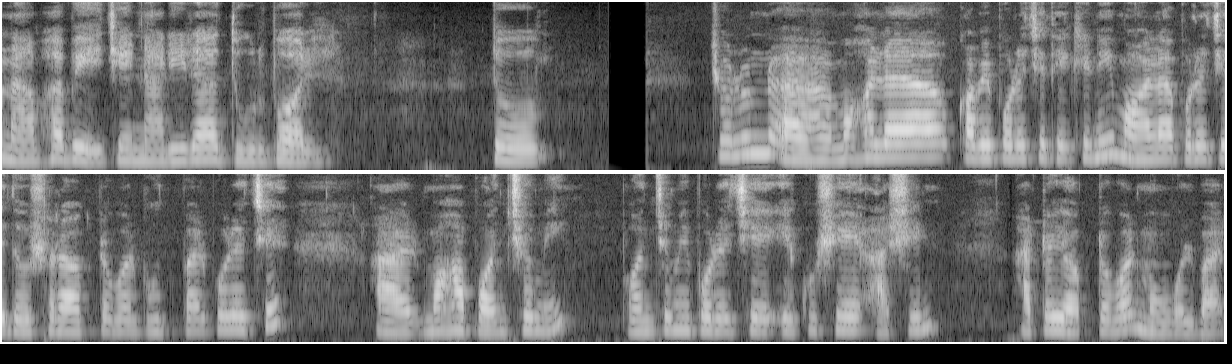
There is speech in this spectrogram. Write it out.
না ভাবে যে নারীরা দুর্বল। তো চলুন মহালয়া কবে পড়েছে দেখে নিই। মহালয়া পড়েছে দোসরা অক্টোবর, বুধবার পড়েছে। আর মহাপঞ্চমী, পঞ্চমী পড়েছে একুশে আশ্বিন, আটই অক্টোবর, মঙ্গলবার।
